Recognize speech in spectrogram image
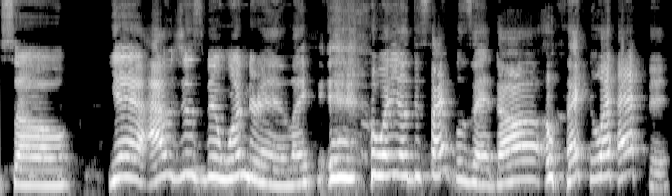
So yeah, I was just been wondering, like, where your disciples at, dog? Like, what happened?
